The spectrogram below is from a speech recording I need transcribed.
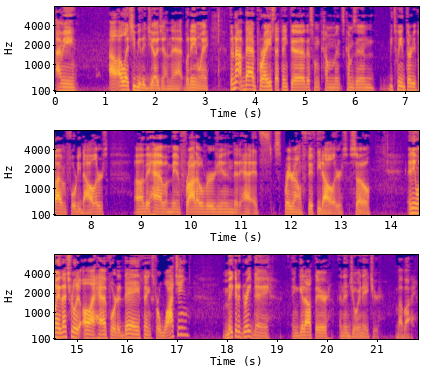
I mean, I'll, I'll, let you be the judge on that. But anyway, they're not bad priced. I think the, this one comes comes in between thirty-five and forty dollars. Uh, they have a Manfrotto version that ha- it's right around fifty dollars. So, anyway, that's really all I have for today. Thanks for watching. Make it a great day and get out there and enjoy nature. Bye bye.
